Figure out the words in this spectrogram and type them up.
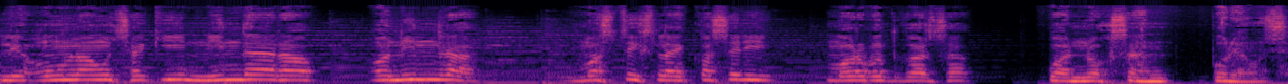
ले औलाउँछ कि निन्द्रा र अनिन्द्रा मस्तिष्कलाई कसरी मर्मत गर्छ वा नोक्सान पुर्याउँछ।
